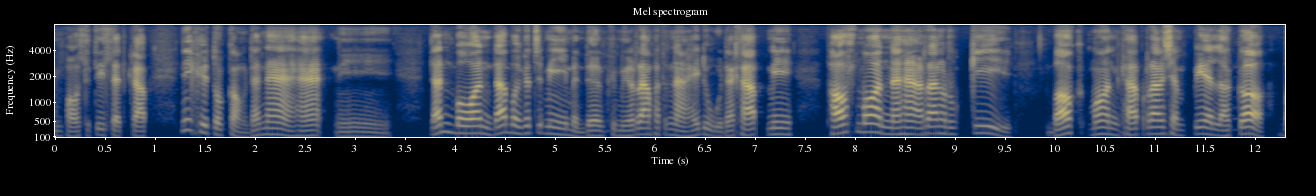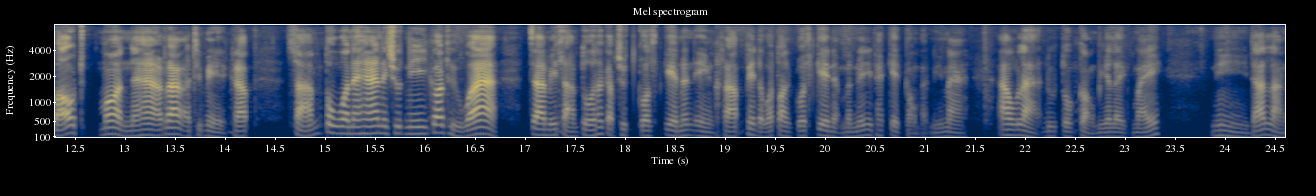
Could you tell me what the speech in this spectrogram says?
Impulse City Set ครับ นี่คือตัวกล่องด้านหน้าฮะ นี่ ด้านบน ด้านบนก็จะมีเหมือนเดิมคือมีร่างพัฒนาให้ดูนะครับ มี p u l s m o n นะฮะ ร่างรุกกี้ b a l k m o n ครับ ร่างแชมเปี้ยน แล้วก็ b a l t m o n นะฮะ ร่าง Ultimate ครับ3ตัวนะฮะ ในชุดนี้ก็ถือว่า จะมี 3 ตัวเท่ากับชุด Ghost Game นั่นเองครับ เพียงแต่ว่าตอน Ghost Game เนี่ยมันไม่มีแพ็กเกจกล่องแบบนี้มา เอาล่ะ ดูตัวกล่องมีอะไรอีกไหม นี่ด้านหลัง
